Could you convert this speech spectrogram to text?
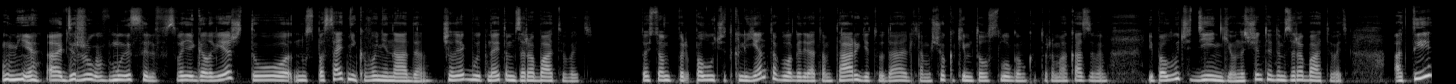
уме а, держу в мысль в своей голове, что ну, спасать никого не надо. Человек будет на этом зарабатывать. То есть он получит клиентов благодаря там таргету, да, или там еще каким-то услугам, которые мы оказываем, и получит деньги, он начнет на этом зарабатывать. А ты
